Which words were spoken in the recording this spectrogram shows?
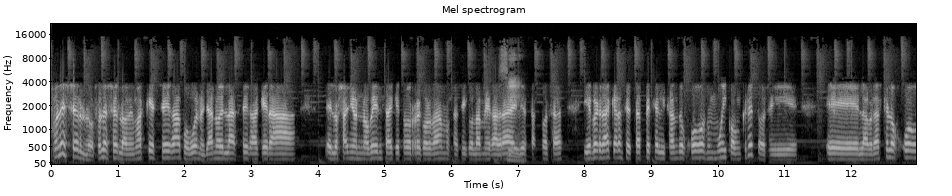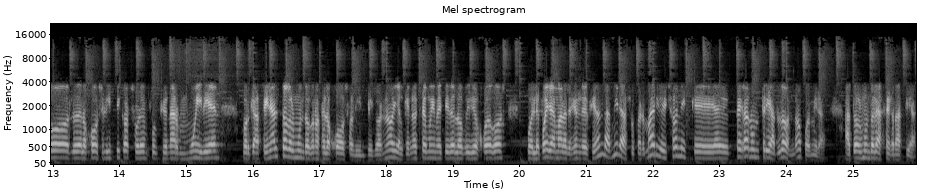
Suele serlo, suele serlo. Además que Sega, pues bueno, ya no es la Sega que era en los años 90 que todos recordamos así con la Mega Drive Sí. y estas cosas. Y es verdad que ahora se está especializando en juegos muy concretos y eh, la verdad es que los juegos, lo de los Juegos Olímpicos suelen funcionar muy bien porque al final todo el mundo conoce los Juegos Olímpicos, ¿no? Y el que no esté muy metido en los videojuegos, pues le puede llamar la atención de decir, anda, mira, Super Mario y Sonic que eh, pegan un triatlón, ¿no? Pues mira, a todo el mundo le hace gracia.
